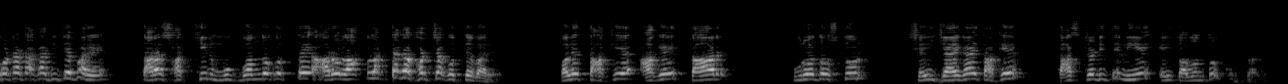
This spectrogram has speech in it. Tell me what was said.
কটা টাকা দিতে পারে, তারা সাক্ষীর মুখ বন্ধ করতে আরও লাখ লাখ টাকা খরচা করতে পারে। ফলে তাকে আগে তার পুরোদস্তুর সেই জায়গায় তাকে কাস্টাডিতে নিয়ে এই তদন্ত করতে হবে।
